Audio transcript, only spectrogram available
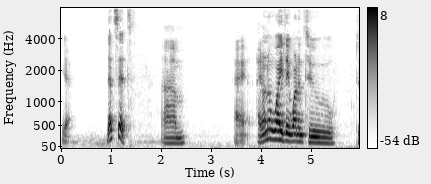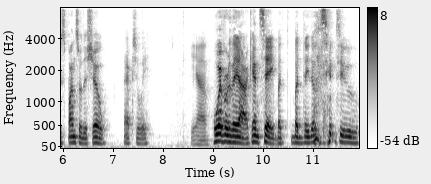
Yeah, that's it. Um, I I don't know why they wanted to to sponsor the show. Actually, Yeah. whoever they are, I can't say, but but they don't seem to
